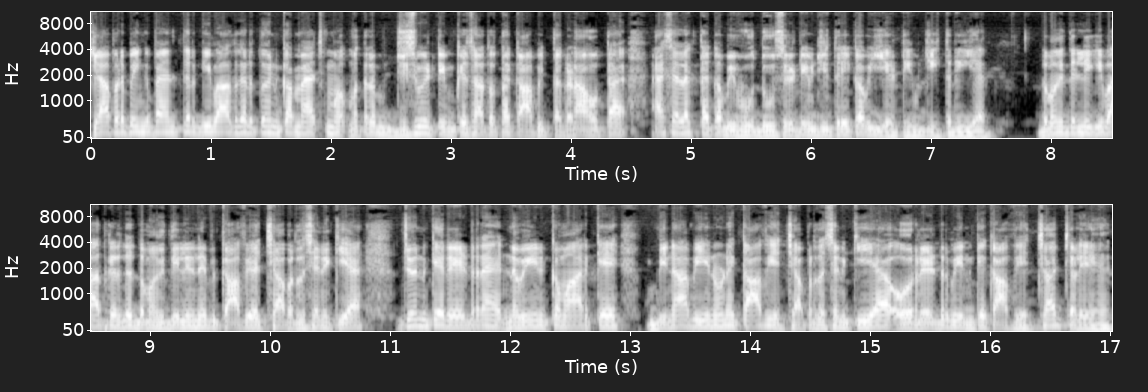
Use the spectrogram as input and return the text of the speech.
जहाँ पर पिंक पैंथर की बात करें तो इनका मैच मतलब जिस भी टीम के साथ होता है, काफ़ी तगड़ा होता है। ऐसा लगता है कभी वो दूसरी टीम जीत रही कभी ये टीम जीत रही है। दबंग दिल्ली की बात करें तो दबंग दिल्ली ने भी काफ़ी अच्छा प्रदर्शन किया है। जो इनके रेडर हैं, नवीन कुमार के बिना भी इन्होंने काफ़ी अच्छा प्रदर्शन किया है और रेडर भी इनके काफ़ी अच्छा चले हैं।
